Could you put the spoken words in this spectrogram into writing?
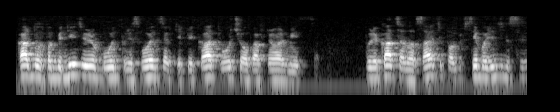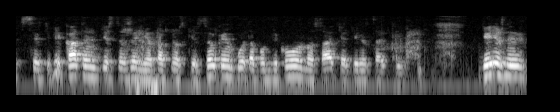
Каждому победителю будет присвоен сертификат лучшего партнера месяца. Публикация на сайте, все победители с сертификатами достижения партнерскими ссылками будут опубликованы на сайте 11 Денежные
